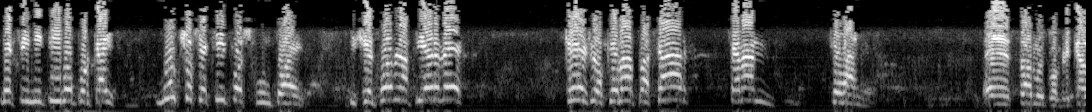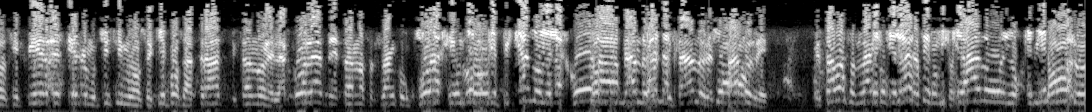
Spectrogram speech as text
definitivo porque hay muchos equipos junto a él. Y si el Puebla pierde, ¿qué es lo que va a pasar? Se van, se van. Eh, está muy complicado. Si pierde, tiene muchísimos equipos atrás pisándole la cola. De estar Mazatlán con no, que picándole la cola, Pisándole, pisándole, pisándole. Está Mazatlán Te quedaste ciclado en lo que viene No, no,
